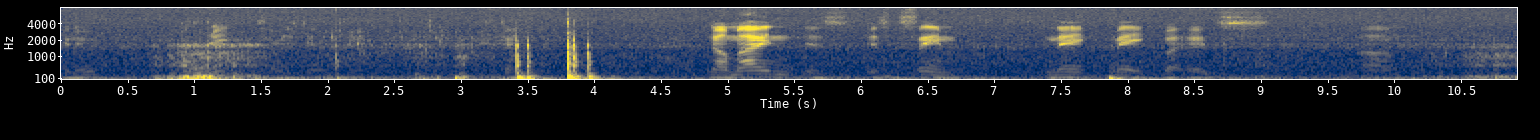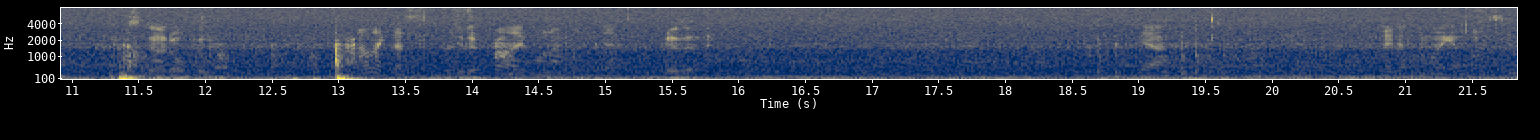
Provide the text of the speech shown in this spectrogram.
canoe. Reed, is that what he's doing? Okay. Now mine is is the same make make, but it's um it's not open. I like this. This Did is probably one I would get. Is it? Yeah. I definitely want to get one soon.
